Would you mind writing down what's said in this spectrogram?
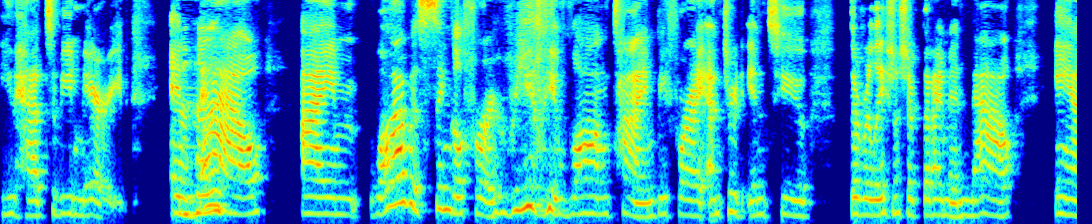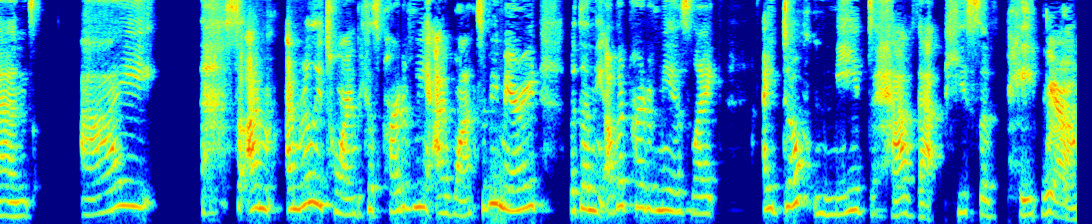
you had to be married. And mm-hmm. now I'm, well, I was single for a really long time before I entered into the relationship that I'm in now. And I, so I'm, I'm really torn because part of me, I want to be married, but then the other part of me is like, I don't need to have that piece of paper yeah,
